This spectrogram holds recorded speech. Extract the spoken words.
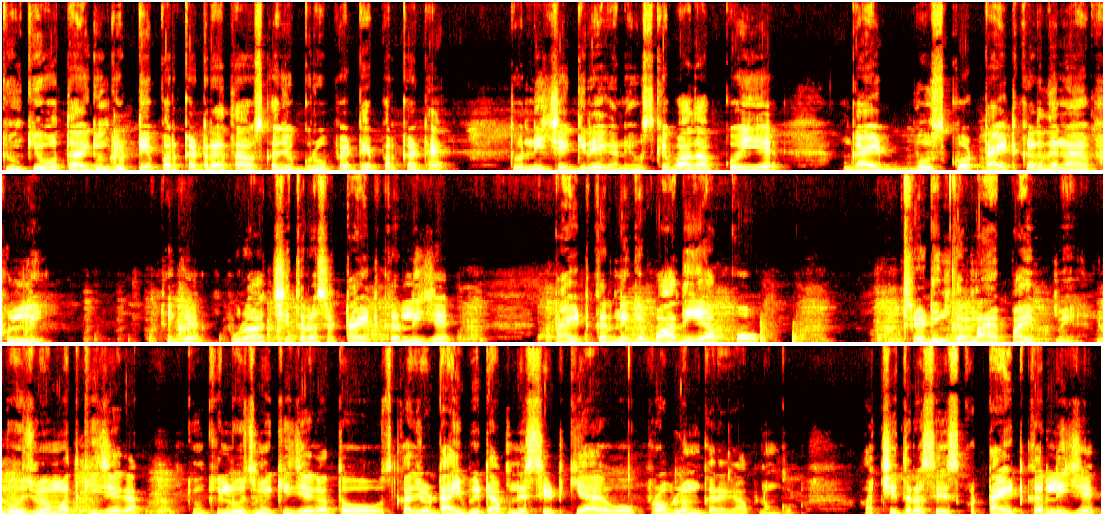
क्योंकि होता है, क्योंकि टेपर कट रहता है, उसका जो ग्रुप है टेपर कट है तो नीचे गिरेगा नहीं। उसके बाद आपको ये गाइड बूस को टाइट कर देना है फुल्ली ठीक है? पूरा अच्छी तरह से टाइट कर लीजिए। टाइट करने के बाद ही आपको थ्रेडिंग करना है पाइप में। लूज में मत कीजिएगा, क्योंकि लूज में कीजिएगा तो उसका जो डाइबिट आपने सेट किया है, वो प्रॉब्लम करेगा आप लोगों को। अच्छी तरह से इसको टाइट कर लीजिए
